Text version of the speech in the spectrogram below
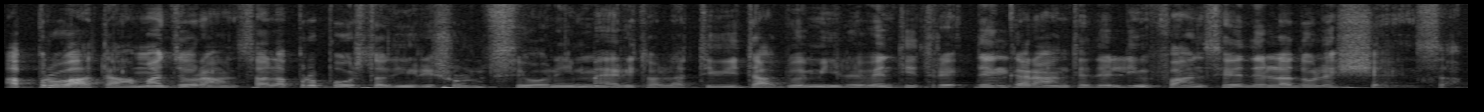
Approvata a maggioranza la proposta di risoluzione in merito all'attività 2023 del Garante dell'Infanzia e dell'Adolescenza.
